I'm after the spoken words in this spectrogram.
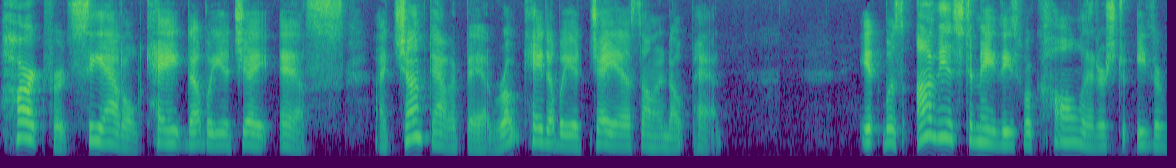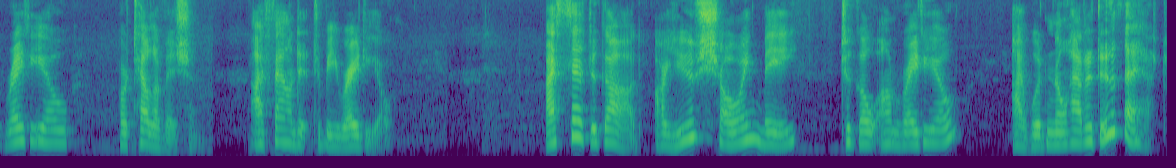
Hartford, Seattle, KWJS. I jumped out of bed, wrote KWJS on a notepad. It was obvious to me these were call letters to either radio or television. I found it to be radio. I said to God, Are you showing me to go on radio? I wouldn't know how to do that.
